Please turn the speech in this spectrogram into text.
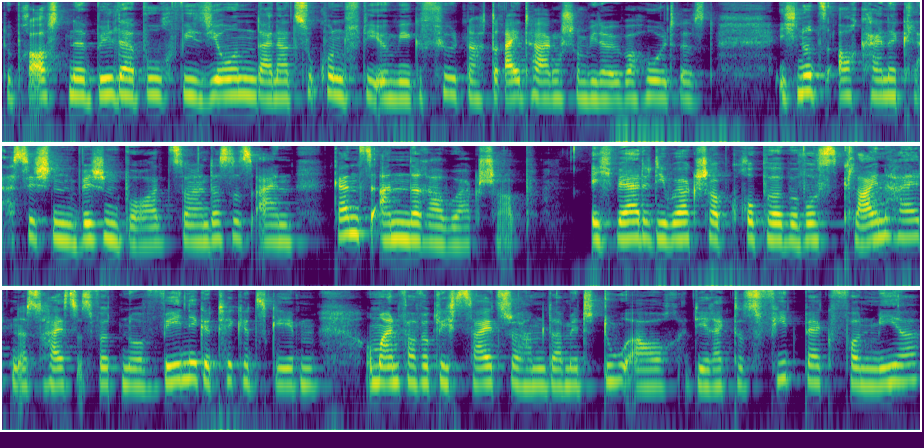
du brauchst eine Bilderbuchvision deiner Zukunft, die irgendwie gefühlt nach drei Tagen schon wieder überholt ist. Ich nutze auch keine klassischen Vision Boards, sondern das ist ein ganz anderer Workshop. Ich werde die Workshop-Gruppe bewusst klein halten. Das heißt, es wird nur wenige Tickets geben, um einfach wirklich Zeit zu haben, damit du auch direktes Feedback von mir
